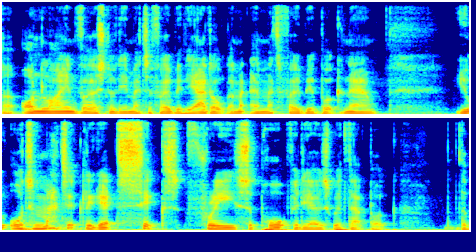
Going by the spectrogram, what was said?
uh, online version of the emetophobia, the adult emetophobia book now, you automatically get six free support videos with that book. The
